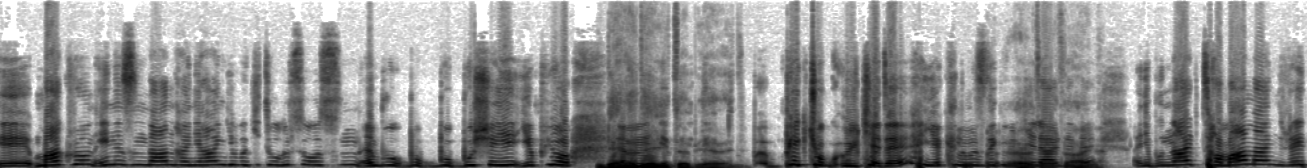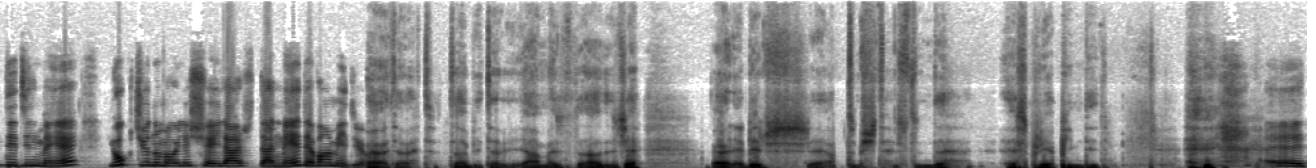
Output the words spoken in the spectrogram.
e, Macron en azından hani hangi vakit olursa olsun e, bu, bu, bu, bu şeyi yapıyor. Gene de iyi tabii evet. Pek çok ülkede yakınımızdaki ülkelerde evet, evet, de hani bunlar tamamen reddedilmeye yok canım öyle şeyler denmeye devam ediyor. Evet evet tabii tabii yani sadece öyle bir şey yaptım işte üstünde espri yapayım dedim. evet.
